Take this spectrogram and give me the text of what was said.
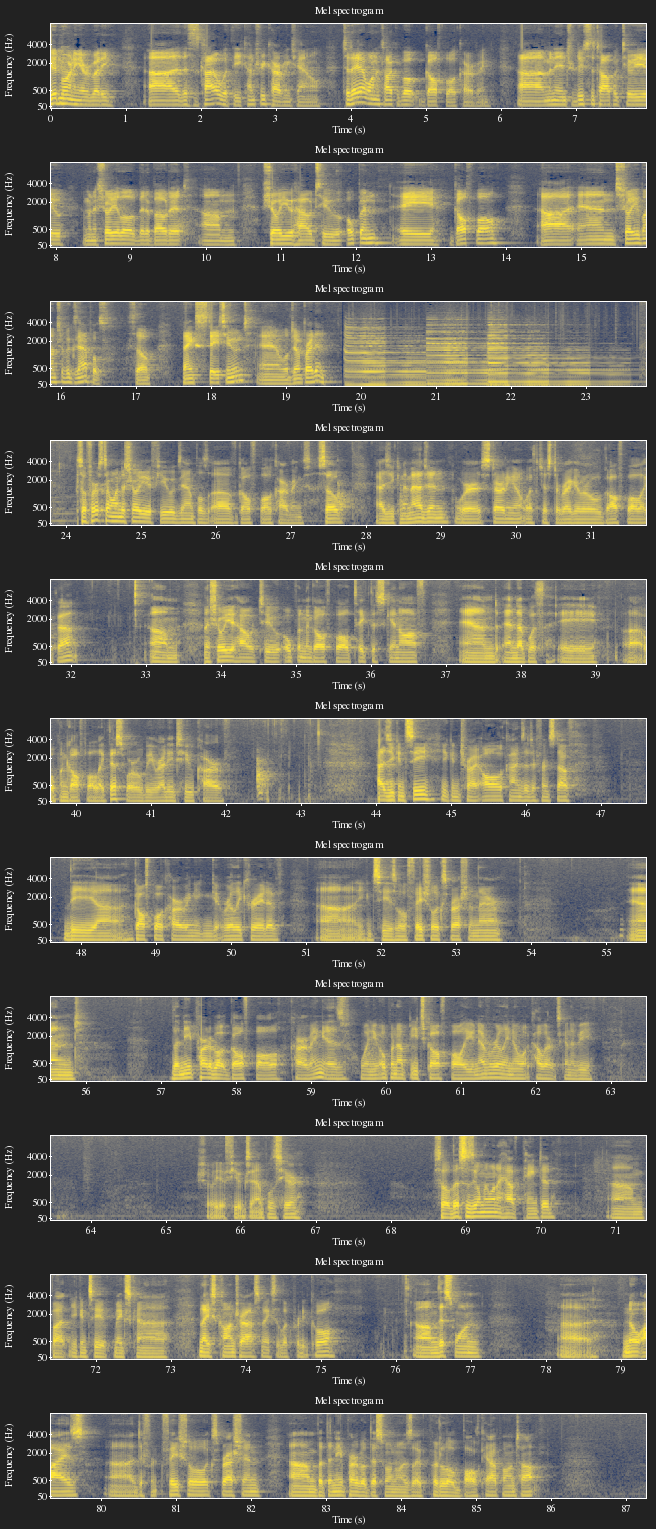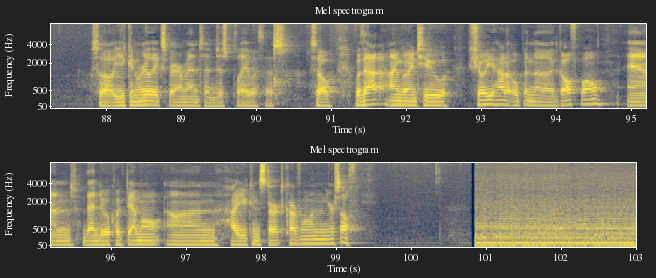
Good morning, everybody. Uh, this is Kyle with the Country Carving Channel. Today I want to talk about golf ball carving. Uh, I'm going to introduce the topic to you. I'm going to show you a little bit about it, um, show you how to open a golf ball, uh, and show you a bunch of examples. So thanks, stay tuned, and we'll jump right in. So first I wanted to show you a few examples of golf ball carvings. So as you can imagine, we're starting out with just a regular old golf ball like that. Um, I'm to show you how to open the golf ball, take the skin off, and end up with a uh, open golf ball like this where we'll be ready to carve. As you can see, you can try all kinds of different stuff. The uh, golf ball carving, you can get really creative. Uh, you can see his little facial expression there. And the neat part about golf ball carving is when you open up each golf ball, you never really know what color it's going to be. Show you a few examples here. So this is the only one I have painted, um, but you can see it makes kind of nice contrast, makes it look pretty cool. Um, this one, uh, no eyes, uh, different facial expression. Um, but the neat part about this one was I put a little ball cap on top. So you can really experiment and just play with this. So with that, I'm going to show you how to open the golf ball and then do a quick demo on how you can start to carve one yourself.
